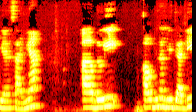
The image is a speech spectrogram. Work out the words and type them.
biasanya uh, beli kalau bisa beli jadi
